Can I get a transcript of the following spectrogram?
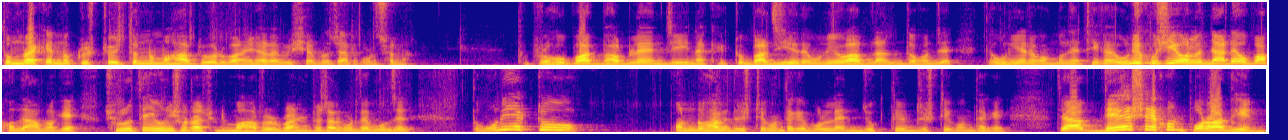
তোমরা কেন কৃষ্ণ চৈতন্য মহাপ্রভুর বাণী সারা বিশ্বে প্রচার করছ না? তো প্রভুপাত ভাবলেন যে ইনাকে একটু বাজিয়ে দেয়। উনিও ভাবলেন তখন যে উনি এরকম বলছেন, ঠিক আছে। উনি খুশি হলেন যে, আরে, অবাক হলে আমাকে। শুরুতেই উনি সরাসরি মহাপ্রভুর বাণী প্রচার করতে বলছেন। তো উনি একটু অন্যভাবে দৃষ্টিকোণ থেকে বললেন, যুক্তির দৃষ্টিকোণ থেকে, যা দেশ এখন পরাধীন।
